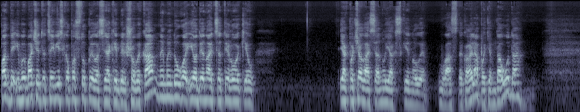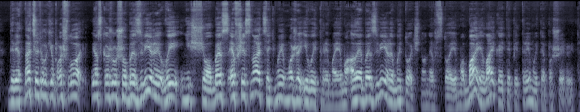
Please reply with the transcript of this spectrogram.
паде. І ви бачите, це військо поступилося, як і більшовикам, не минуло і 11 років. Як почалася, ну як скинули власне короля, потім Дауда, 19 років пройшло. Я скажу, що без віри ви ніщо. Без F-16 ми, може, і витримаємо, але без віри ми точно не встоїмо. Бай, лайкайте, підтримуйте, поширюйте.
